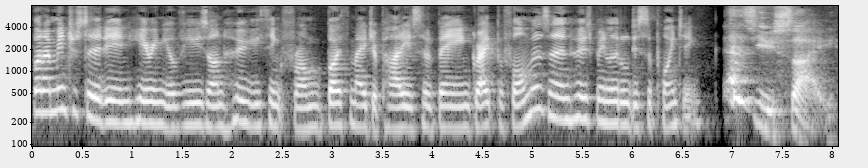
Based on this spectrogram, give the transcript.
but I'm interested in hearing your views on who you think from both major parties have been great performers and who's been a little disappointing. As you say,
